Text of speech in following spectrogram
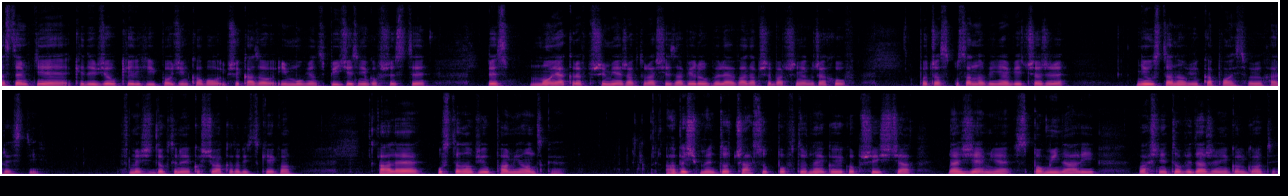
Następnie, kiedy wziął kielich i podziękował i przekazał im, mówiąc: Pijcie z niego wszyscy, to jest moja krew przymierza, która się za wielu wylewa dla przebaczenia grzechów. Podczas ustanowienia wieczerzy nie ustanowił kapłaństwa Eucharystii w myśl doktryny Kościoła katolickiego, ale ustanowił pamiątkę, abyśmy do czasu powtórnego Jego przyjścia na ziemię wspominali właśnie to wydarzenie Golgoty.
